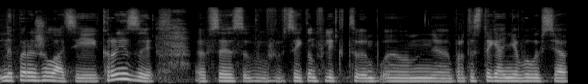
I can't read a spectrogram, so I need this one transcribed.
не пережила цієї кризи, Е, все цей конфлікт е, протистояння вилився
